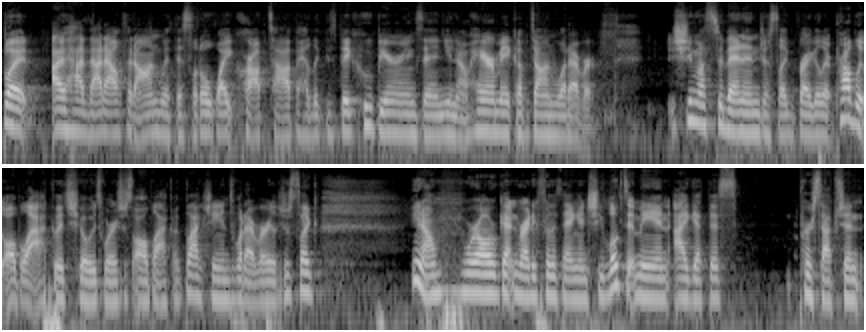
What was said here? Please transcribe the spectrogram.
But I had that outfit on with this little white crop top. I had like these big hoop earrings and you know hair, makeup done, whatever. She must have been in just like regular, probably all black. That she always wears just all black, like black jeans, whatever. Just like you know, we're all getting ready for the thing. And she looked at me, and I get this perception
